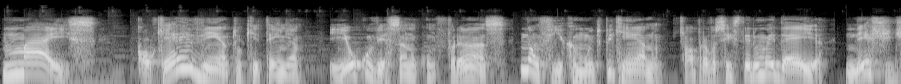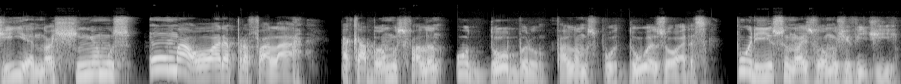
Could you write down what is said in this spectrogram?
mas qualquer evento que tenha eu conversando com o Franz não fica muito pequeno, só para vocês terem uma ideia. Neste dia nós tínhamos uma hora para falar, acabamos falando o dobro, falamos por duas horas. Por isso nós vamos dividir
